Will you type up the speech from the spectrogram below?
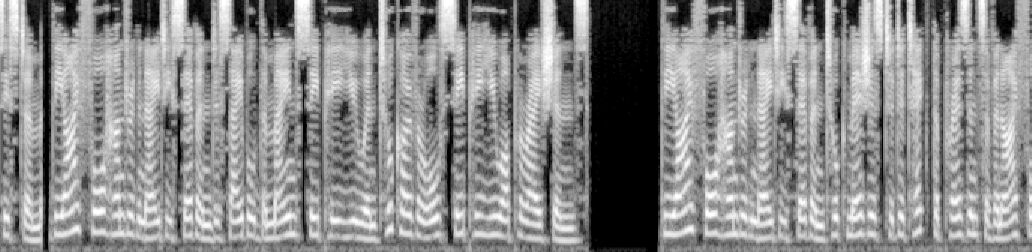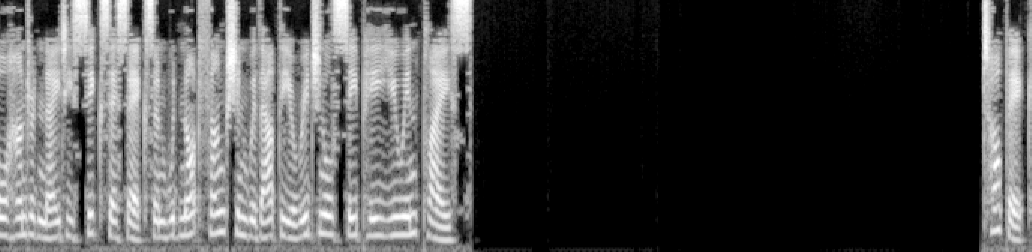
system, the i487 disabled the main CPU and took over all CPU operations. The i487 took measures to detect the presence of an i486SX and would not function without the original CPU in place. Topic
